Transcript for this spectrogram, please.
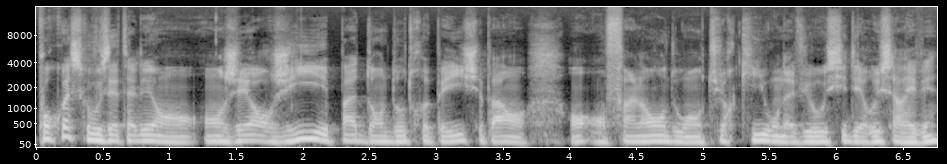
Pourquoi est-ce que vous êtes allé en, Géorgie et pas dans d'autres pays, je sais pas, en, Finlande ou en Turquie où on a vu aussi des Russes arriver?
